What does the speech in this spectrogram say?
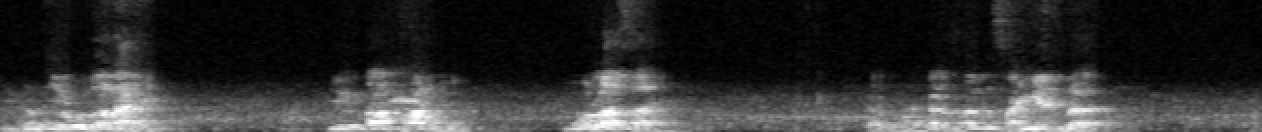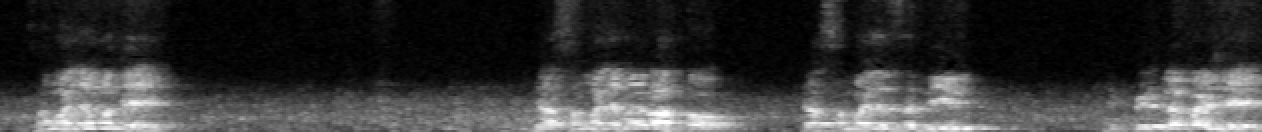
तिथं योगदान आहे योगदान फार मोलाचं आहे. तर सरकारनं सांगितलं समाजामध्ये ज्या समाजामध्ये राहतो त्या समाजाचं ऋण हे पेटलं पाहिजे.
